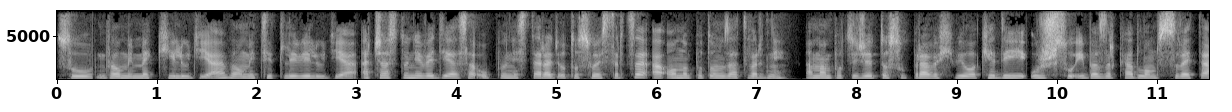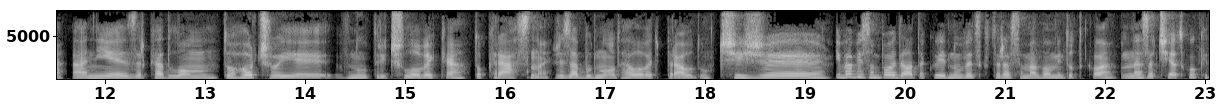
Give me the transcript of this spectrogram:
sú veľmi mekí ľudia, veľmi citliví ľudia a často nevedia sa úplne starať o to svoje srdce a ono potom zatvrdne a mám pocit, že to sú práve chvíle, kedy už sú iba zrkadlom sveta a nie zrkadlom toho, čo je vnútri človeka, to krásne, že zabudnú odhalovať pravdu. Čiže iba by som povedala takú jednu vec, ktorá sa ma veľmi dotkla. Na začiatku, keď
